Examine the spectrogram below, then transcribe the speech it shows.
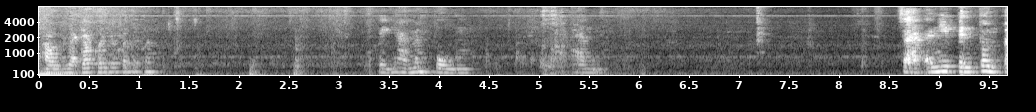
เขาอย่าเดี๋ยวก่อนเดียวก่อนเดียวก่อนไปงานมันปูมอันจากอันนี้เป็นต้นไป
